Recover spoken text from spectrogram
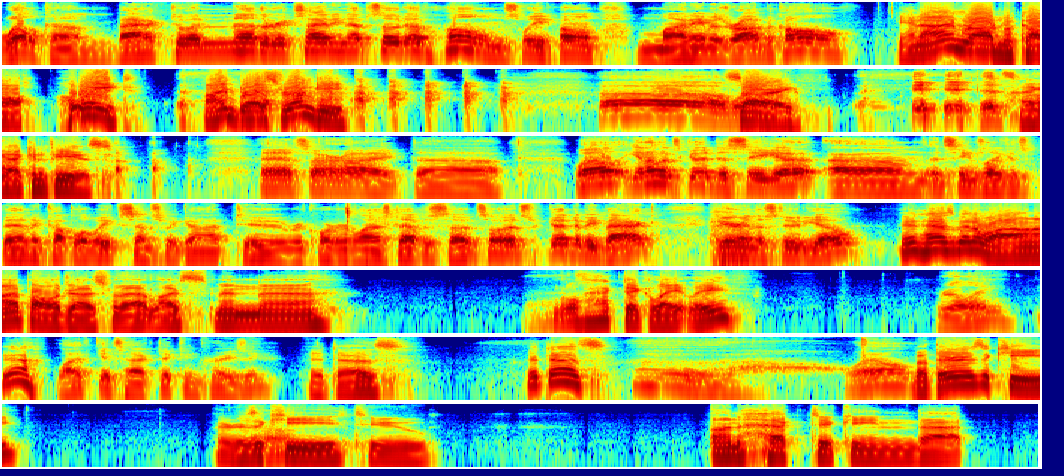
welcome back to another exciting episode of Home Sweet Home. My name is Rod McCall. And I'm Rod McCall. Oh, wait, I'm Bryce Runge. Uh, well, Sorry, I got confused. That's all right. Uh, well, you know, it's good to see you. Um, it seems like it's been a couple of weeks since we got to record our last episode, so it's good to be back here in the studio. It has been a while, and I apologize for that. Life's been uh, a little hectic lately. Really? Yeah, Life gets hectic and crazy. it does. It does. Well, But there is a key. There is a key to unhecticing that.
